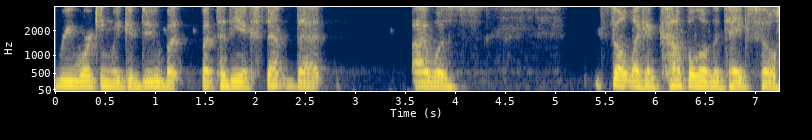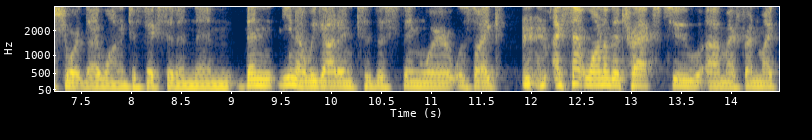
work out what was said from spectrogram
reworking we could do but but to the extent that i was felt like a couple of the takes fell short that i wanted to fix it and then then you know we got into this thing where it was like i sent one of the tracks to uh, my friend mike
